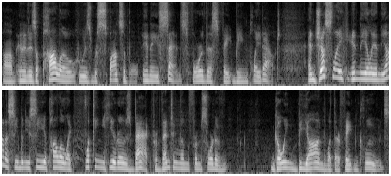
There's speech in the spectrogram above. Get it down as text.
Um, and it is Apollo who is responsible, in a sense, for this fate being played out. And just like in the Iliad and the Odyssey, when you see Apollo like flicking heroes back, preventing them from sort of going beyond what their fate includes,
